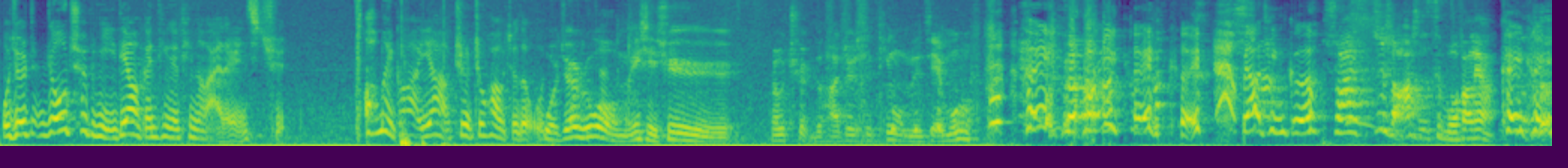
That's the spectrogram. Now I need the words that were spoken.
我觉得 road trip 你一定要跟听歌听得来的人一起去。Oh my god，呀、这这话我觉得我我觉得如果我们一起去 road trip 的话，就是听我们的节目，可以可以可以可以，不要听歌。刷至少二十次播放量。可以可以，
